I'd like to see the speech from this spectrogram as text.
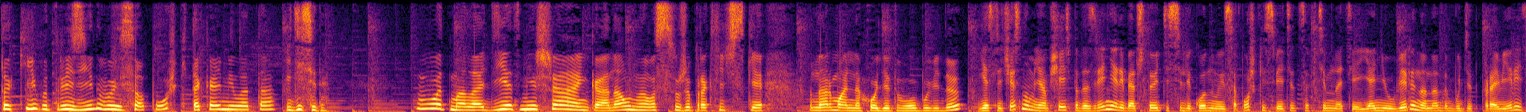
Такие вот резиновые сапожки, такая милота. Иди сюда. Вот молодец, Мишанька. Она у нас уже практически нормально ходит в обуви, да? Если честно, у меня вообще есть подозрение, ребят, что эти силиконовые сапожки светятся в темноте. Я не уверена, надо будет проверить.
